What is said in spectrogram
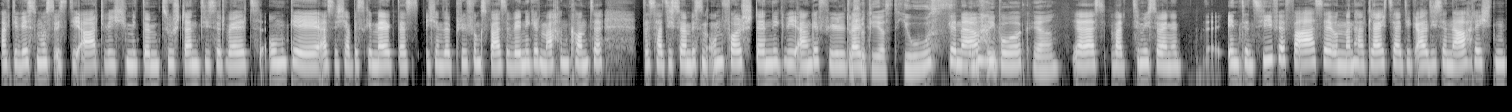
Aktivismus ist die Art, wie ich mit dem Zustand dieser Welt umgehe. Also ich habe es gemerkt, dass ich in der Prüfungsphase weniger machen konnte. Das hat sich so ein bisschen unvollständig wie angefühlt. Du studierst Jus genau. in Fribourg, ja. Ja, das war ziemlich so eine intensive Phase und man hat gleichzeitig all diese Nachrichten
